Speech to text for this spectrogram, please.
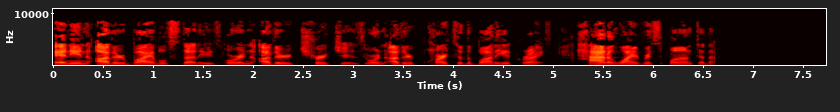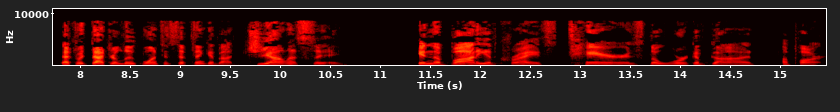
and in other Bible studies or in other churches or in other parts of the body of Christ? How do I respond to that? That's what Dr. Luke wants us to think about. Jealousy in the body of Christ tears the work of God apart.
